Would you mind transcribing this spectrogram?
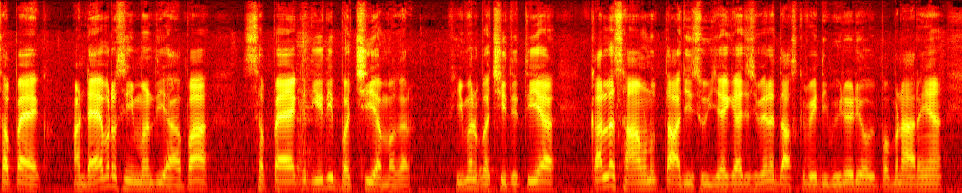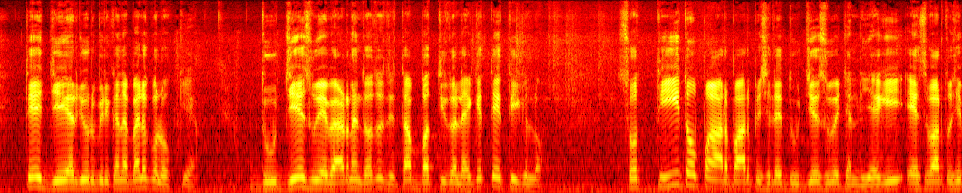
ਸਪੈਕ ਅੰਡੈਵਰ ਸੀਮਨ ਦੀ ਆਪ ਆ। ਸਪੈਕ ਦੀ ਇਹਦੀ ਬੱਚੀ ਆ ਮਗਰ। ਫੀਮੇਲ ਬੱਚੀ ਦਿੱਤੀ ਆ। ਕੱਲ ਸ਼ਾਮ ਨੂੰ ਤਾਜੀ ਸੂਈ ਜਾਏਗੀ। ਅੱਜ ਸਵੇਰੇ 10 ਕੁ ਵਜੇ ਦੀ ਵੀਡੀਓ ਜਿਹੜੀ ਉਹ ਆਪਾਂ ਬਣਾ ਰਹੇ ਆ। ਤੇ ਜੇਰ ਜੂਰ ਵੀਰ ਕਹਿੰਦਾ ਬਿਲਕੁਲ ਓਕੇ ਆ। ਦੂਜੇ ਸੂਏ ਬੈੜ ਨੇ ਦੁੱਧ ਦਿੱਤਾ 32 ਤੋਂ ਲੈ ਕੇ 33 ਕਿਲੋ। ਸੋ 30 ਤੋਂ ਪਾਰ-ਪਾਰ ਪਿਛਲੇ ਦੂਜੇ ਸੂਏ ਚੱਲੀ ਹੈਗੀ। ਇਸ ਵਾਰ ਤੁਸੀਂ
